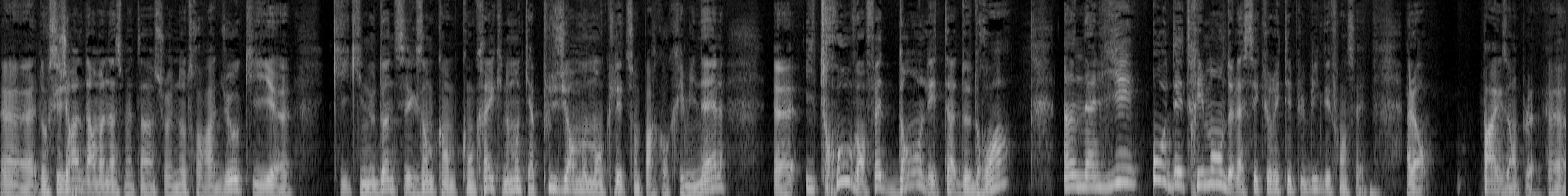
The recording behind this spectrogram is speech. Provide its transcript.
donc c'est Gérald Darmanin ce matin sur une autre radio qui, qui, qui nous donne ces exemples concrets et qui nous montre qu'il y a plusieurs moments clés de son parcours criminel euh, il trouve en fait dans l'état de droit un allié au détriment de la sécurité publique des Français. Alors, par exemple, euh,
